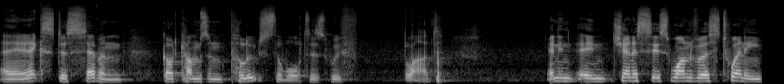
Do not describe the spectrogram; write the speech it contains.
And in Exodus 7, God comes and pollutes the waters with blood. And in, in Genesis 1, verse 20,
